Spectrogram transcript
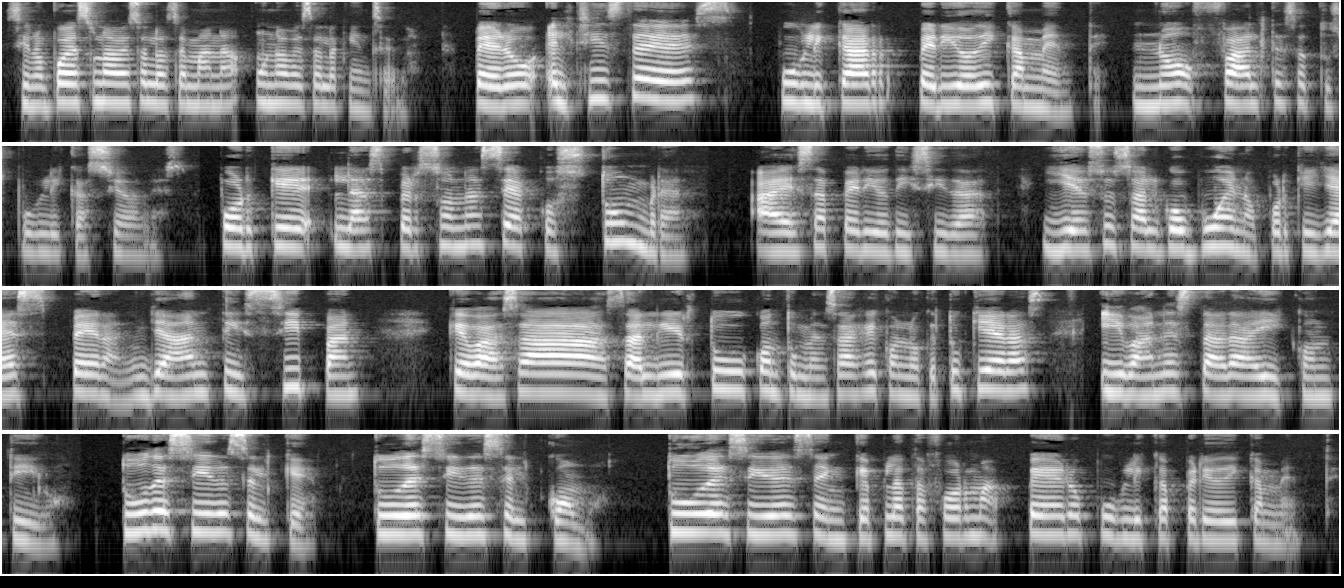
Si no puedes una vez a la semana, una vez a la quincena. Pero el chiste es publicar periódicamente. No faltes a tus publicaciones, porque las personas se acostumbran a esa periodicidad. Y eso es algo bueno porque ya esperan, ya anticipan que vas a salir tú con tu mensaje, con lo que tú quieras y van a estar ahí contigo. Tú decides el qué. Tú decides el cómo. Tú decides en qué plataforma, pero publica periódicamente.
